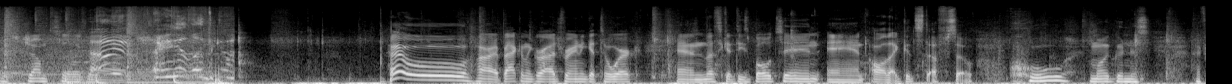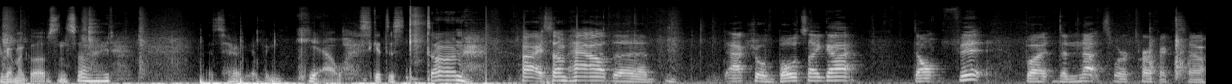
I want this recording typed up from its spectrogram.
Let's jump to the garage. Alright, let's go. Hey! All right, back in the garage. We're gonna get to work, and let's get these bolts in and all that good stuff. So, oh my goodness, I forgot my gloves inside. Let's hurry up and go. Let's get this done. All right, somehow the actual bolts I got don't fit, but the nuts work perfect. So,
